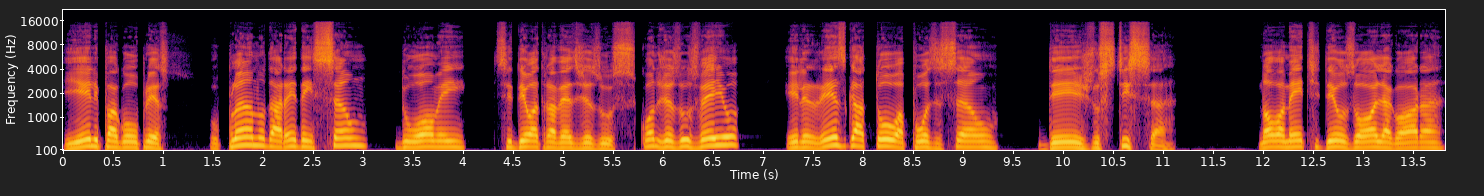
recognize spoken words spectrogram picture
E ele pagou o preço. O plano da redenção do homem se deu através de Jesus. Quando Jesus veio, ele resgatou a posição de justiça. Novamente, Deus olha agora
